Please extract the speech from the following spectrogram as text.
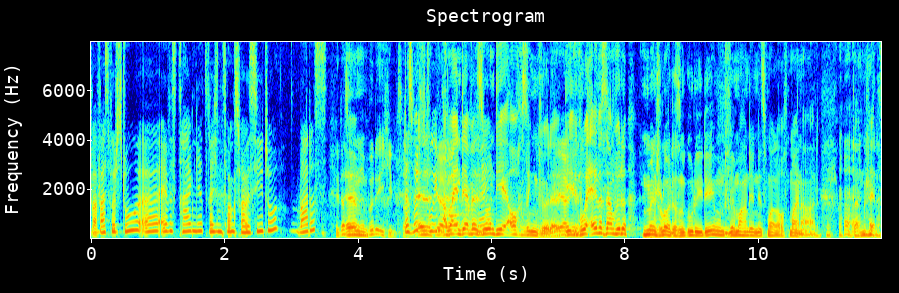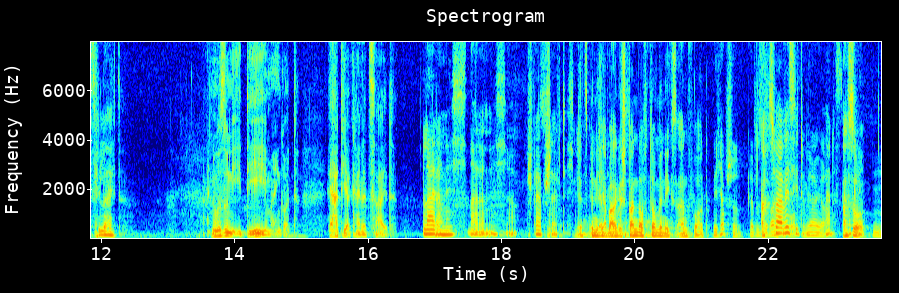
was würdest du äh, Elvis zeigen jetzt? Welchen Song? Suavecito? War das? Nee, das Ähm, würde ich ihm zeigen. Das würdest du ihm Äh, aber in der? Version, die er auch singen würde. Ja, die, wo Elvis sagen würde, Mensch Leute, das ist eine gute Idee und wir machen den jetzt mal auf meine Art. Dann wäre das vielleicht. Nur so eine Idee, mein Gott. Er hat ja keine Zeit. Leider nicht, leider nicht. Ja. Schwer beschäftigt. Jetzt bin ich aber gespannt auf Dominiks Antwort. Ich habe schon. Ich hab das Ach, so. Ja, ja. das- Ach so, okay.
